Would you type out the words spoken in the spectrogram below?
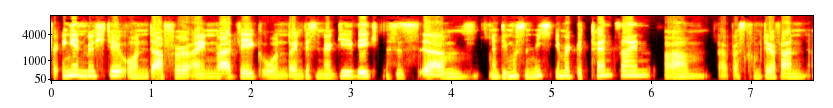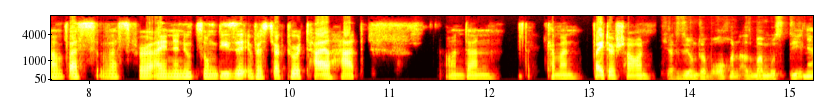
verengen möchte und dafür einen Radweg und ein bisschen mehr Gehweg. Das ist, ähm, die müssen nicht immer getrennt sein, ähm, aber es kommt darauf an, ähm, was, was für eine Nutzung diese Infrastrukturteil hat. Und dann kann man weiterschauen. Ich hatte Sie unterbrochen. Also man muss die ja.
